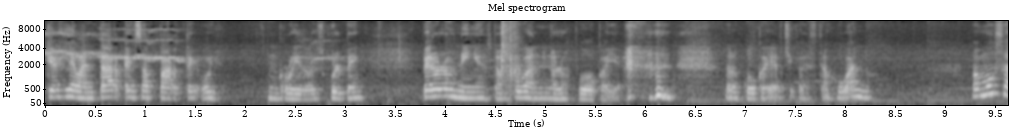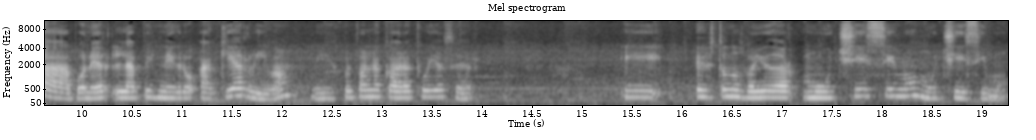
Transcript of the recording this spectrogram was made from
Quieres levantar esa parte uy un ruido disculpen. Pero los niños están jugando y no los puedo callar. No los puedo callar chicas están jugando. Vamos a poner lápiz negro aquí arriba. Me disculpan la cara que voy a hacer. Y esto nos va a ayudar muchísimo, muchísimo.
